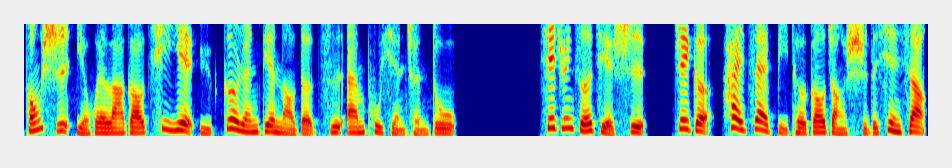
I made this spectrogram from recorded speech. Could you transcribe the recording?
同时也会拉高企业与个人电脑的资安破险程度。谢军则解释，这个害在比特高涨时的现象，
